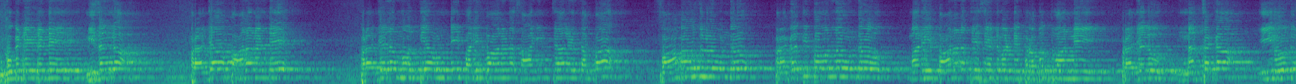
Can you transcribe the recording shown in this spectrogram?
ఇంకొకటి ఏంటంటే నిజంగా ప్రజా పాలన అంటే మధ్య ఉండి పరిపాలన సాగించాలే తప్ప ఫామ్ హౌస్లో ఉండో ప్రగతి భవన్లో ఉండో మరి పాలన చేసేటువంటి ప్రభుత్వాన్ని ప్రజలు నచ్చక ఈ రోజు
